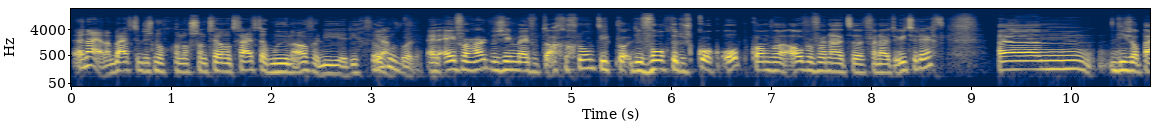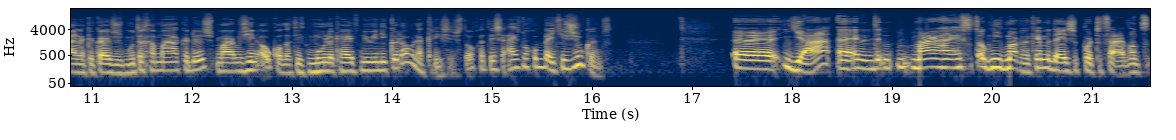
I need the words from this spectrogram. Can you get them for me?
Eh, nou ja, dan blijft er dus nog, nog zo'n 250 miljoen over die, die gevuld Ja. moet worden. En Everhard, we zien hem even op de achtergrond, die, die volgde dus Kok op. Kwam we over vanuit, eh, vanuit Utrecht. Ehm, die zal pijnlijke keuzes moeten gaan maken dus. Maar we zien ook al dat hij het moeilijk heeft nu in die coronacrisis, toch? Het is, hij is nog een beetje zoekend. Eh, ja, eh, en de- maar hij heeft het ook niet makkelijk hè, met deze portefeuille. Want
